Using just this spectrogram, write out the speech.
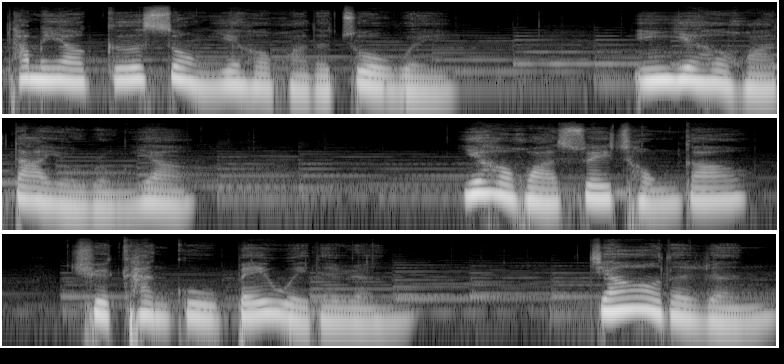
他们要歌颂耶和华的作为，因耶和华大有荣耀。耶和华虽崇高，却看顾卑微的人；骄傲的人，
